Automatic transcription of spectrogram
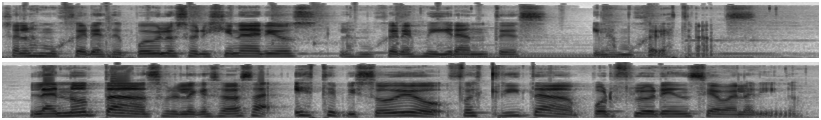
son las mujeres de pueblos originarios, las mujeres migrantes y las mujeres trans. La nota sobre la que se basa este episodio fue escrita por Florencia Ballarino.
